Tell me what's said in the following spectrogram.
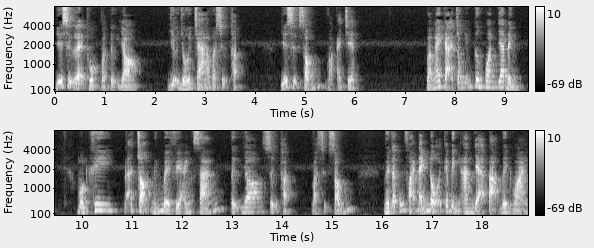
Giữa sự lệ thuộc và tự do. Giữa dối trá và sự thật. Giữa sự sống và cái chết. Và ngay cả trong những tương quan gia đình, một khi đã chọn đứng về phía ánh sáng, tự do, sự thật và sự sống người ta cũng phải đánh đổi cái bình an giả tạo bên ngoài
